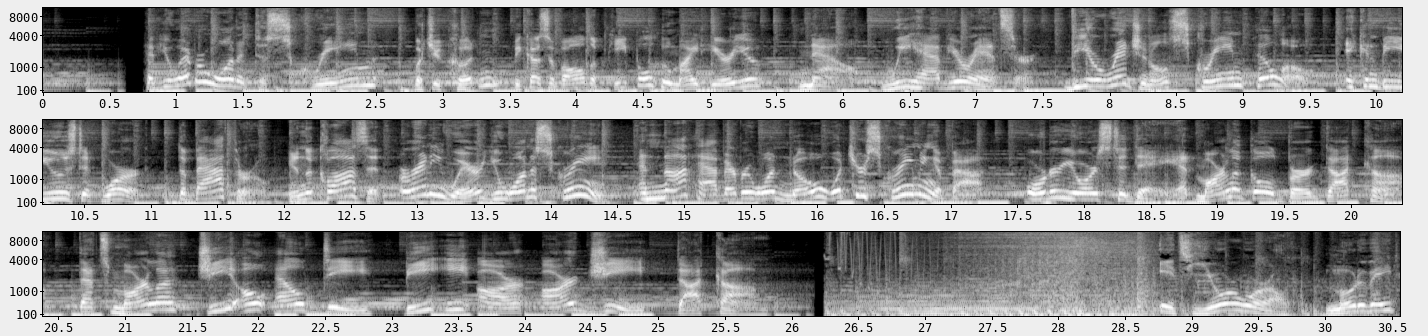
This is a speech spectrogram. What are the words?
Have you ever wanted to scream, but you couldn't because of all the people who might hear you? Now, we have your answer the original Scream Pillow. It can be used at work, the bathroom, in the closet, or anywhere you want to scream and not have everyone know what you're screaming about. Order yours today at marlagoldberg.com. That's Marla, G O L D B E R R G.com. It's your world. Motivate,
